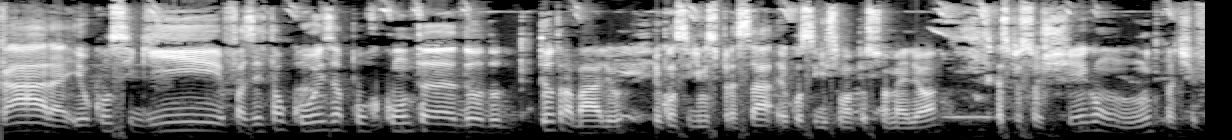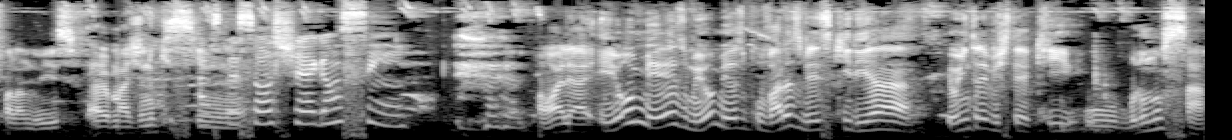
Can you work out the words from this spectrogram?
cara, eu consegui fazer tal coisa por conta do, do teu trabalho, eu consegui me expressar, eu consegui ser uma pessoa melhor. As pessoas chegam muito para ti falando isso. Eu imagino que sim, As né? As pessoas chegam sim. Olha, eu mesmo, eu mesmo, por várias vezes queria. Eu entrevistei aqui o Bruno Sá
